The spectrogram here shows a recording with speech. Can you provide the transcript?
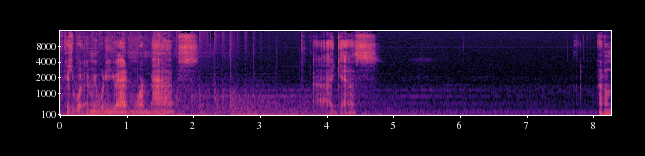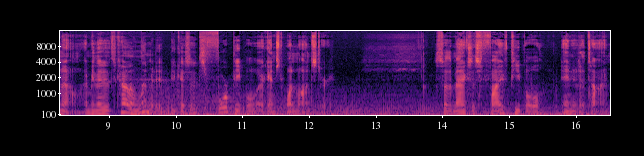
Because what I mean, what do you add more maps? I guess. I don't know. I mean, it's kind of limited because it's four people against one monster. So the max is five people in at a time.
